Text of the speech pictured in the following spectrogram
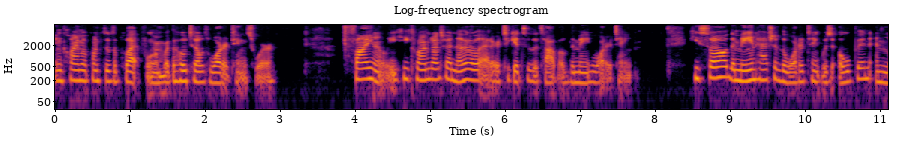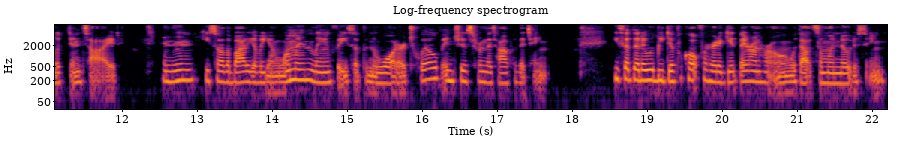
and climb up onto the platform where the hotel's water tanks were. Finally, he climbed onto another ladder to get to the top of the main water tank. He saw the main hatch of the water tank was open and looked inside. And then he saw the body of a young woman laying face up in the water 12 inches from the top of the tank. He said that it would be difficult for her to get there on her own without someone noticing.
